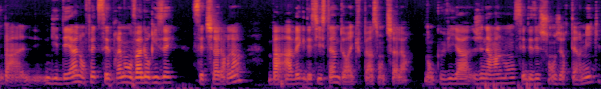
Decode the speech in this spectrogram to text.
bah, l'idéal en fait c'est vraiment valoriser cette chaleur-là bah, avec des systèmes de récupération de chaleur. Donc via généralement c'est des échangeurs thermiques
